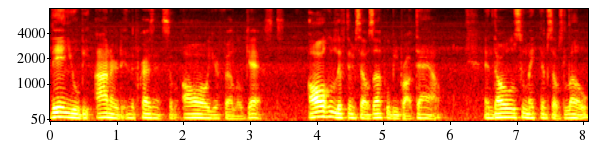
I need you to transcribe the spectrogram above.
Then you will be honored in the presence of all your fellow guests. All who lift themselves up will be brought down, and those who make themselves low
